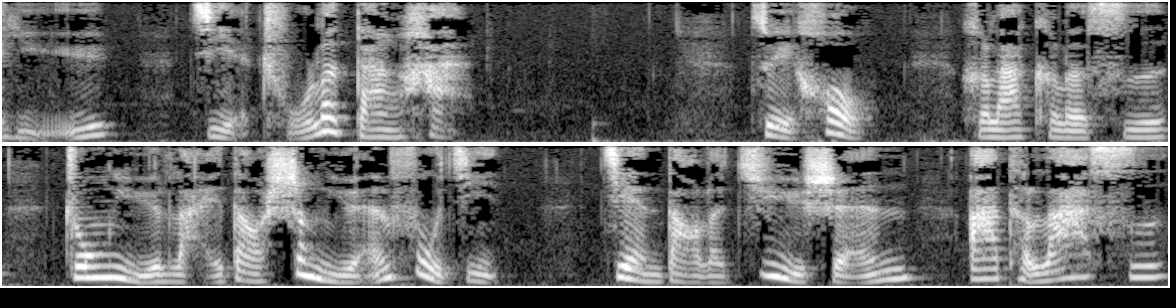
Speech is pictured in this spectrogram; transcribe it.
雨，解除了干旱。最后，赫拉克勒斯终于来到圣园附近，见到了巨神阿特拉斯。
